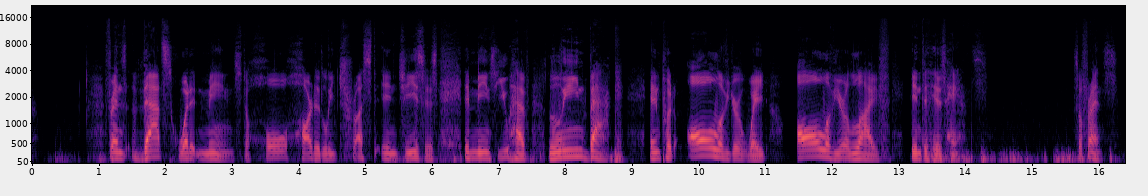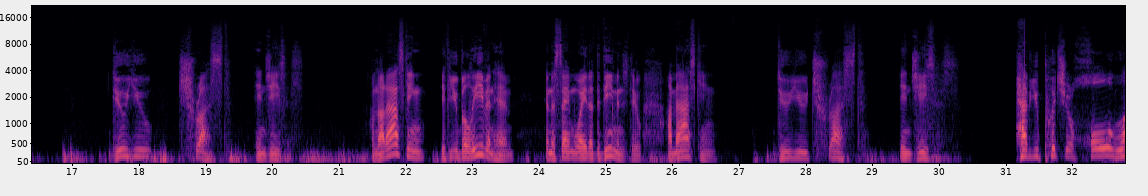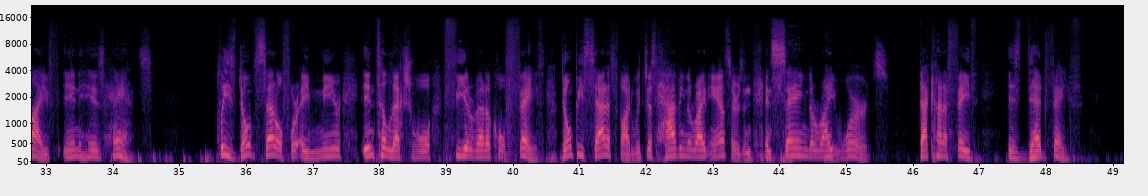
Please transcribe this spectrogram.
Friends, that's what it means to wholeheartedly trust in Jesus. It means you have leaned back and put all of your weight, all of your life into His hands. So, friends, do you trust in Jesus? I'm not asking if you believe in Him in the same way that the demons do. I'm asking, do you trust in Jesus? Have you put your whole life in His hands? Please don't settle for a mere intellectual, theoretical faith. Don't be satisfied with just having the right answers and, and saying the right words. That kind of faith is dead faith,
